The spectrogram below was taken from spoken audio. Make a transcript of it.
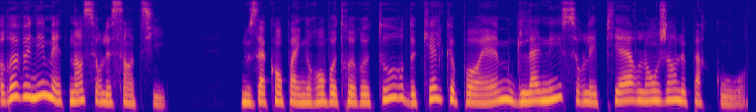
Revenez maintenant sur le sentier. Nous accompagnerons votre retour de quelques poèmes glanés sur les pierres longeant le parcours.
